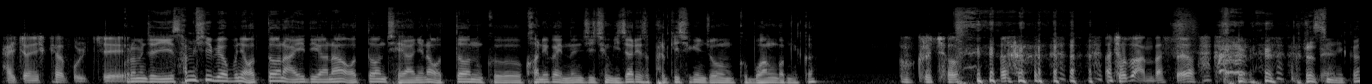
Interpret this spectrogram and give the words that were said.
발전시켜 볼지 그러면 이제 이 30여 분이 어떤 아이디어나 어떤 제안이나 어떤 그 건의가 있는지 지금 이 자리에서 밝히시긴 좀 그 뭐한 겁니까? 어, 그렇죠. 아, 저도 안 봤어요. 그렇습니까?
